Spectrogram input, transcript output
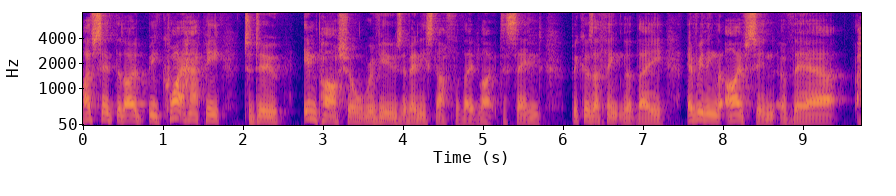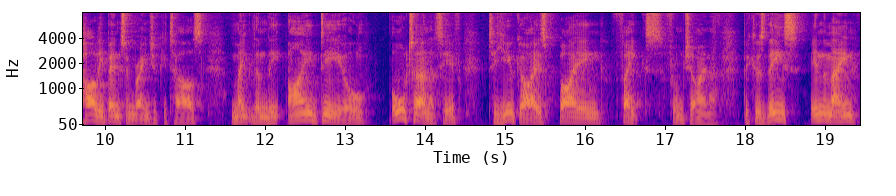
I've said that I'd be quite happy to do impartial reviews of any stuff that they'd like to send because I think that they, everything that I've seen of their Harley Benton range of guitars make them the ideal alternative to you guys buying fakes from China because these in the main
